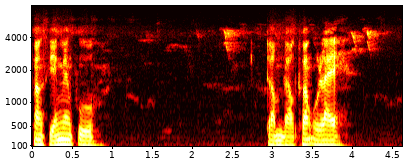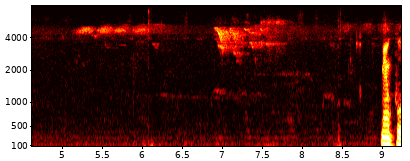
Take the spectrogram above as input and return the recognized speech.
ฟังเสียงแมงปูตอมดอกทองอุไร แมงพู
